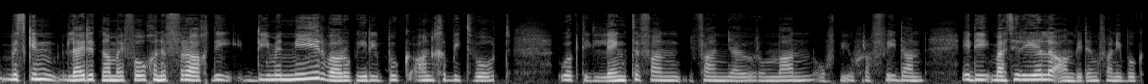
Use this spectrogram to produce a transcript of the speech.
Miskien lei dit na my volgende vraag, die die manier waarop hierdie boek aangebied word, ook die lengte van van jou roman of biografie dan en die materiële aanbieding van die boek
